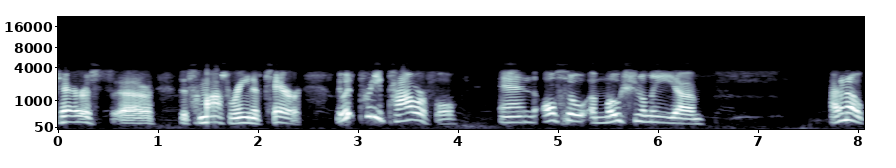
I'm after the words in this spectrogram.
terrorist, uh, this Hamas reign of terror. It was pretty powerful and also emotionally. Um, I don't know,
